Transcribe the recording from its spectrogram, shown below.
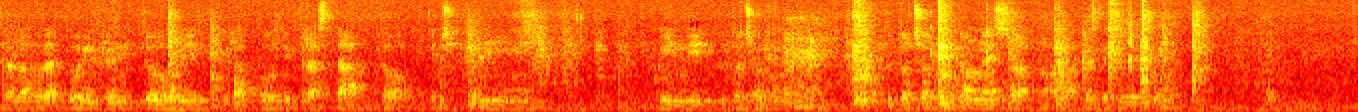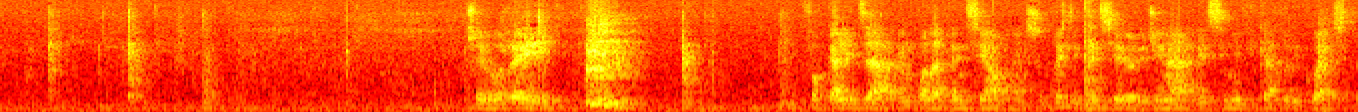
tra lavoratori e imprenditori, i rapporti tra Stato e cittadini, quindi tutto ciò che, ne, tutto ciò che è connesso a, a queste cose qui. Cioè vorrei focalizzare un po' l'attenzione su questi pensieri originali, il significato di questo,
